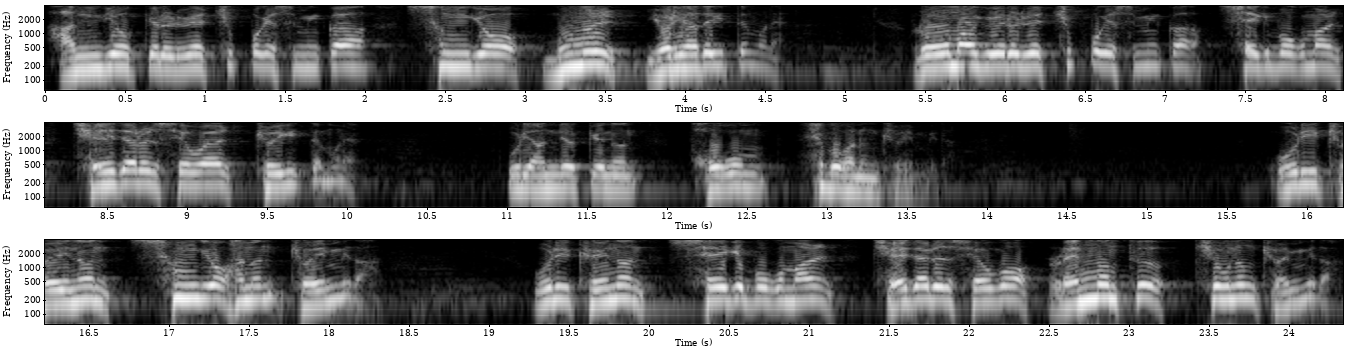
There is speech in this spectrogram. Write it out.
안디옥교를 왜 축복했습니까? 성교 문을 열어야 되기 때문에. 로마 교회를 왜 축복했습니까? 세계복음할 제자를 세워야 할 교회이기 때문에. 우리 안디옥교회는 복음 회복하는 교회입니다. 우리 교회는 성교하는 교회입니다. 우리 교회는 세계복음할 제자를 세우고 랩런트 키우는 교회입니다.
